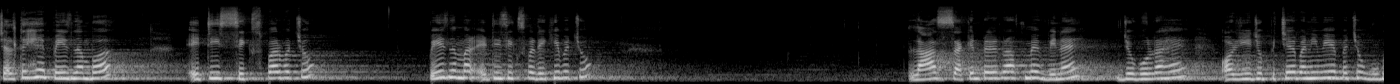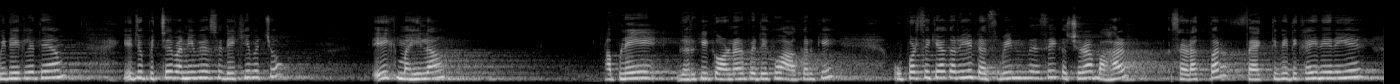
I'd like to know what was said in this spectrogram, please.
चलते हैं पेज नंबर 86 पर बच्चों। पेज नंबर 86 पर देखिए बच्चों। लास्ट सेकंड पैराग्राफ में विनय जो बोल रहा है और ये जो पिक्चर बनी हुई है बच्चों वो भी देख लेते हैं हम। ये जो पिक्चर बनी हुई है उसे देखिए बच्चों। एक महिला अपने घर के कॉर्नर पे देखो आकर के ऊपर से क्या कर रही है डस्टबिन में से कचरा बाहर सड़क पर फेंकती हुई दिखाई दे रही है।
